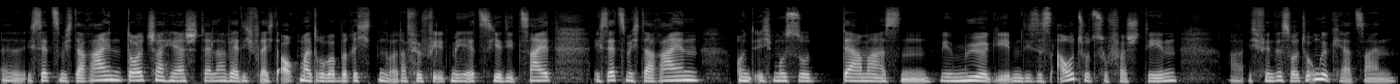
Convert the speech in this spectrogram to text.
Äh, ich setze mich da rein, deutscher Hersteller, werde ich vielleicht auch mal drüber berichten, weil dafür fehlt mir jetzt hier die Zeit. Ich setze mich da rein und ich muss so dermaßen mir Mühe geben, dieses Auto zu verstehen. Äh, ich finde, es sollte umgekehrt sein.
